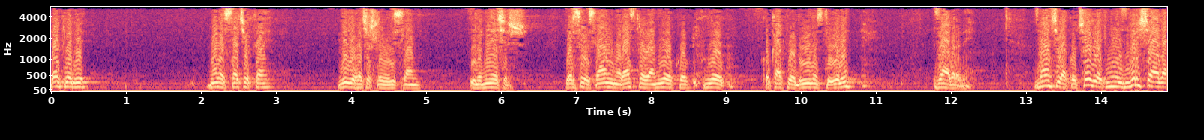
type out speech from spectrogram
dakle bi? Malo sačekaj. Vidi hoćeš li u islam ili nećeš. Jer se u islamu ne raspravlja nije oko, nije oko kakve dužnosti ili zabrani znači ako čovjek ne izvršava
